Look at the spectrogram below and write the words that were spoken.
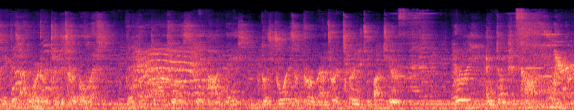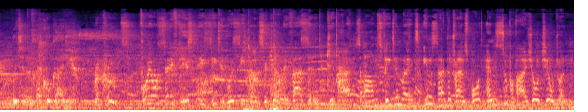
Take this corridor to the turbo lift. Then head down to an escape pod base. Those droids are programmed to return you to Batuu. Hurry and dump your car. Lieutenant Beck will guide you. Recruits, for your safety, stay seated with seatbelts securely fastened. Keep hands, arms, feet, and legs inside the transport and supervise your children.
